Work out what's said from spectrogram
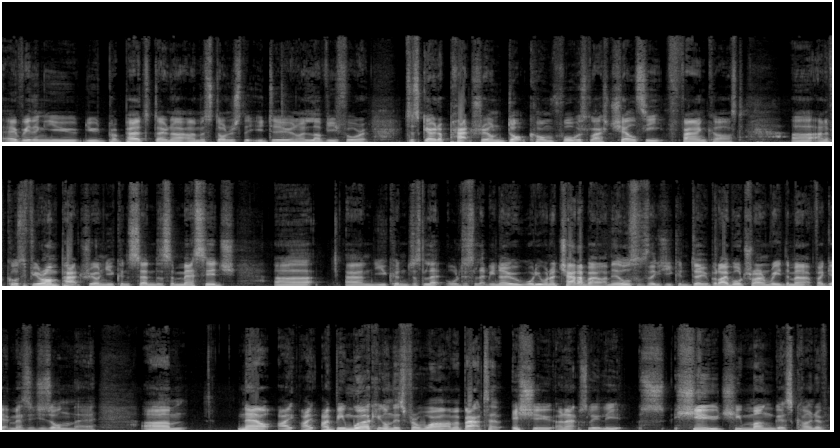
Everything you you prepared to donate, I'm astonished that you do, and I love you for it. Just go to patreon.com forward slash Chelsea Fancast. Uh, and of course, if you're on Patreon, you can send us a message. Uh, and you can just let or just let me know what you want to chat about. I mean, all sorts of things you can do, but I will try and read them out if I get messages on there. Um, now, I, I, have been working on this for a while. I'm about to issue an absolutely huge, humongous kind of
